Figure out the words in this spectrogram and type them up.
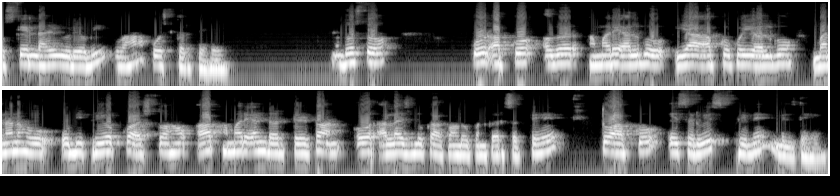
उसके लाइव वीडियो भी वहाँ पोस्ट करते हैं। दोस्तों, और आपको अगर हमारे अलगो या आपको कोई अलगो बनाना हो, वो भी फ्री ऑफ़ कॉस्ट तो हम आप हमारे अंडर ट्रेटॉन और अलाइज ब्लू का अकाउंट ओपन कर सकते हैं। तो आपको ये सर्विस फ्री में मिलते हैं।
